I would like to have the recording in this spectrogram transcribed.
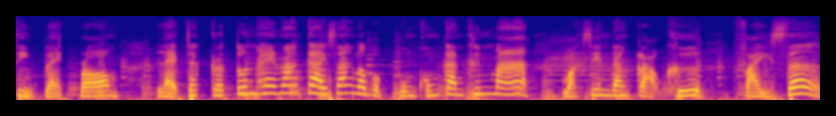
สิ่งแปลกปลอม และจะกระตุ้นให้ร่างกายสร้างระบบภูมิคุ้มกันขึ้นมา วัคซีนดังกล่าวคือไฟเซอร์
